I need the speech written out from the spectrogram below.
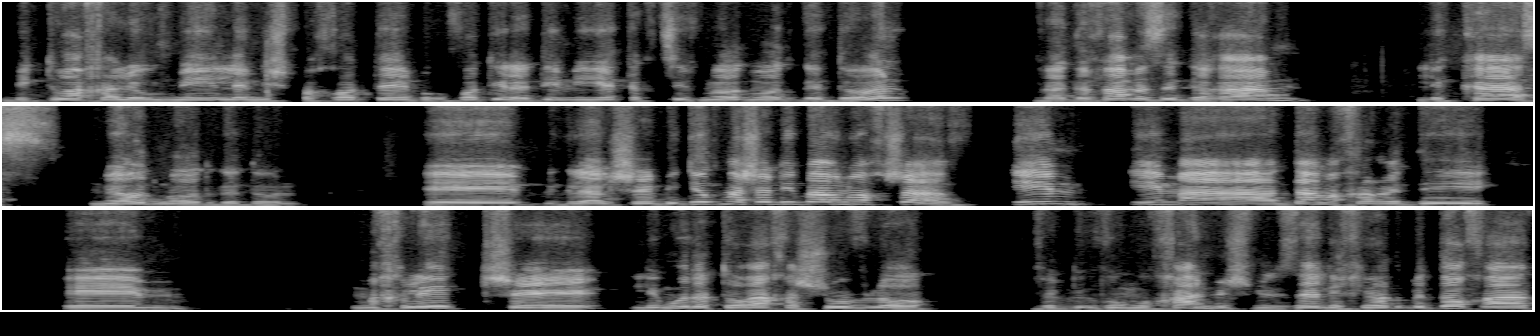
הביטוח הלאומי למשפחות אה, ברוכות ילדים יהיה תקציב מאוד מאוד גדול, והדבר הזה גרם לכעס מאוד מאוד גדול, בגלל שבדיוק מה שדיברנו עכשיו, אם, אם האדם החרדי מחליט שלימוד התורה חשוב לו והוא מוכן בשביל זה לחיות בדוחק,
